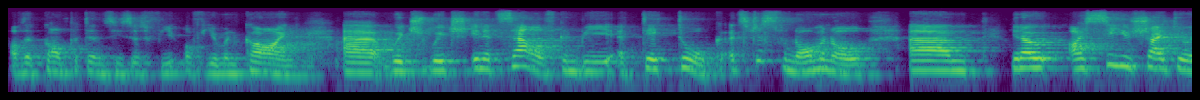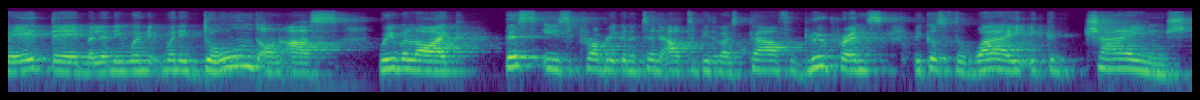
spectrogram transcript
of the competencies of, of humankind, uh, which, which in itself can be a TED talk. It's just phenomenal. Um, you know, I see you shake your head there, Melanie. When when it dawned on us, we were like, this is probably going to turn out to be the most powerful blueprints because of the way it could change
